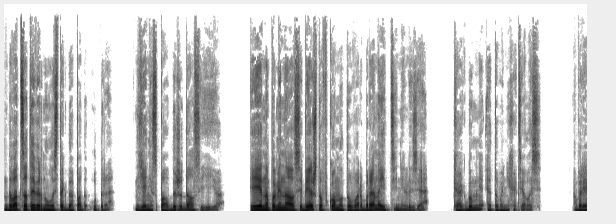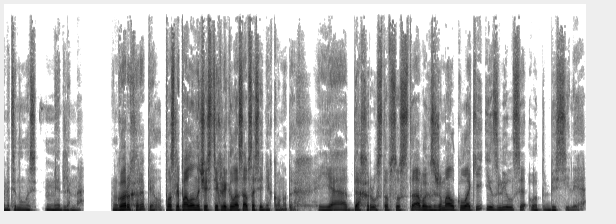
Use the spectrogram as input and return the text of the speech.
Двадцатая вернулась тогда под утро. Я не спал, дожидался ее. И напоминал себе, что в комнату Варбрена идти нельзя. Как бы мне этого не хотелось. Время тянулось медленно. Гор храпел. После полуночи стихли голоса в соседних комнатах. Я до хруста в суставах сжимал кулаки и злился от бессилия.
